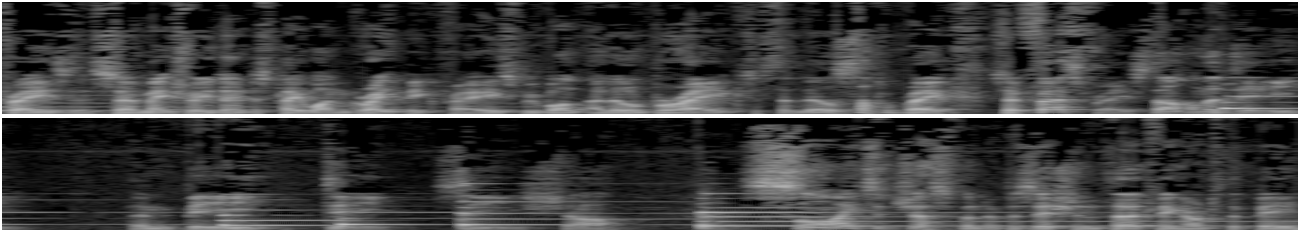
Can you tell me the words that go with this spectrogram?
Phrases. So make sure you don't just play one great big phrase. We want a little break, just a little subtle break. So first phrase, start on the D, then B, D, C sharp. Slight adjustment of position, third finger onto the B.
